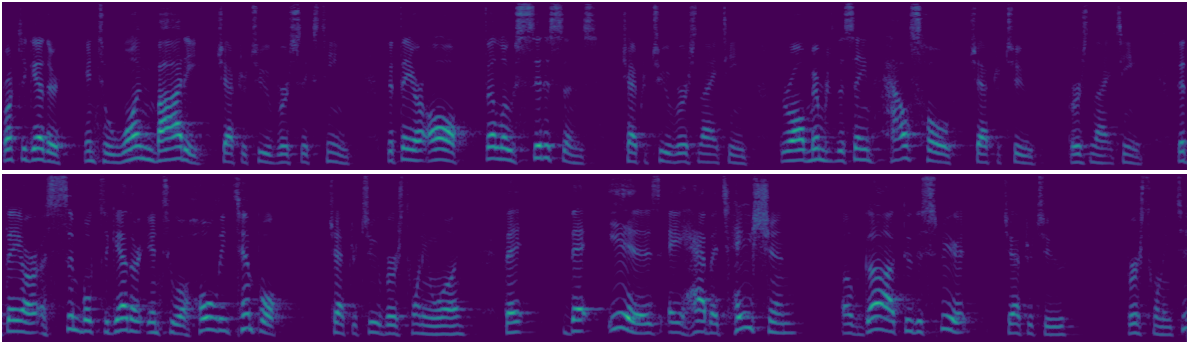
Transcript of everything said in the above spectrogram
brought together into one body, chapter 2, verse 16. That they are all fellow citizens, chapter 2, verse 19. They're all members of the same household, chapter 2, verse 19. That they are assembled together into a holy temple, chapter 2, verse 21. That, that is a habitation of God through the Spirit, chapter 2, verse 22.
